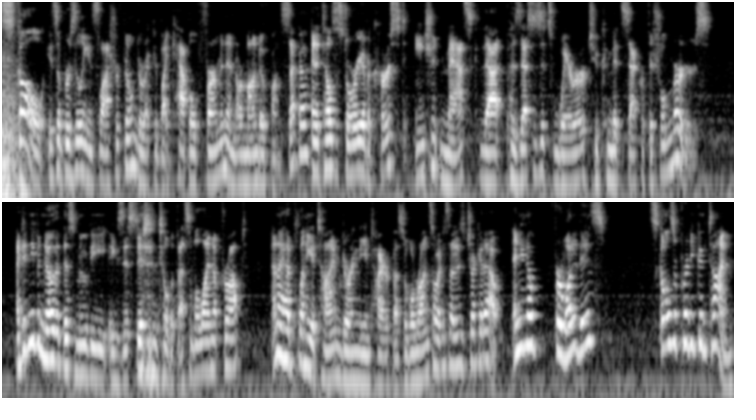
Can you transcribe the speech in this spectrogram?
Skull is a Brazilian slasher film directed by Kapel Furman and Armando Fonseca, and it tells the story of a cursed, ancient mask that possesses its wearer to commit sacrificial murders. I didn't even know that this movie existed until the festival lineup dropped, and I had plenty of time during the entire festival run, so I decided to check it out. And you know, for what it is, Skull's a pretty good time.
